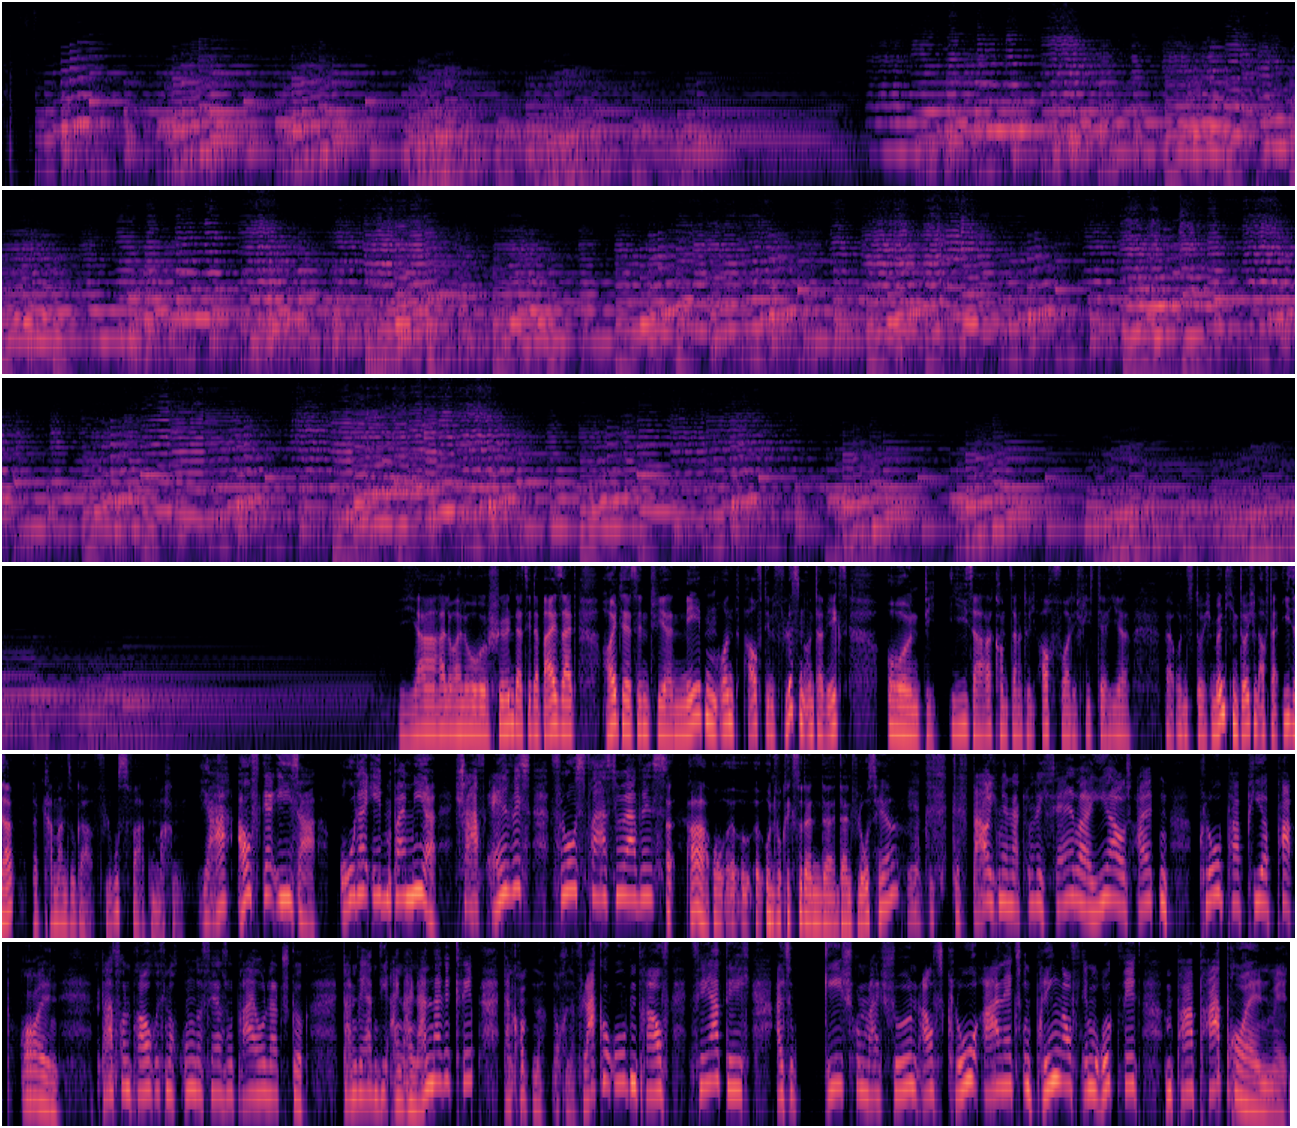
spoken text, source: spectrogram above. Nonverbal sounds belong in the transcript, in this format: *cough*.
Ja, hallo, hallo. Schön, dass ihr dabei seid. Heute sind wir neben und auf den Flüssen unterwegs. Und die Isar kommt da natürlich auch vor. Die fließt ja hier bei uns durch München durch. Und auf der Isar, da kann man sogar Floßfahrten machen. Ja, auf der Isar. Oder eben bei mir. Scharf Elvis, Floßfahrservice. Äh, ah, oh, äh, und wo kriegst du denn de, dein Floß her? Ja, das, das baue ich mir natürlich selber hier aus alten Klopapier-Papprollen. Davon brauche ich noch ungefähr so 300 Stück. Dann werden die aneinander geklebt, dann kommt noch eine Flagge oben drauf. Fertig. Also geh schon mal schön aufs Klo, Alex, und bring auf dem Rückweg ein paar Papprollen mit.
